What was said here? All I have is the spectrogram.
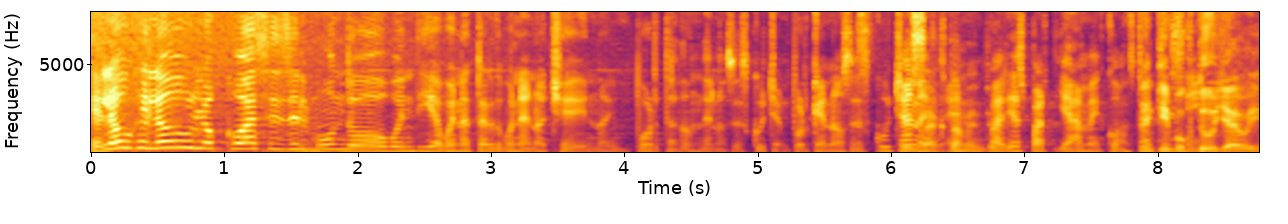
Hello, hello, locuaces del mundo. Buen día, buena tarde, buena noche. No importa dónde nos escuchen, porque nos escuchan en, varias partes. Ya me consta. En sí. Timbuktu ya hoy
